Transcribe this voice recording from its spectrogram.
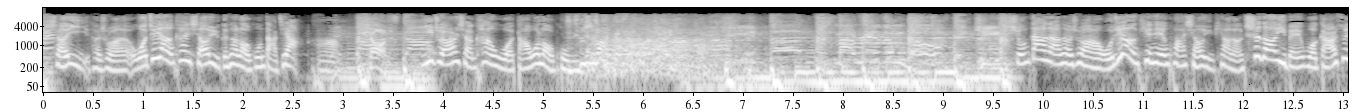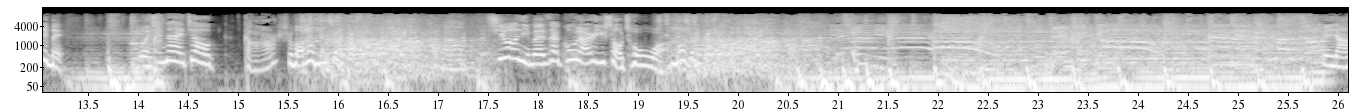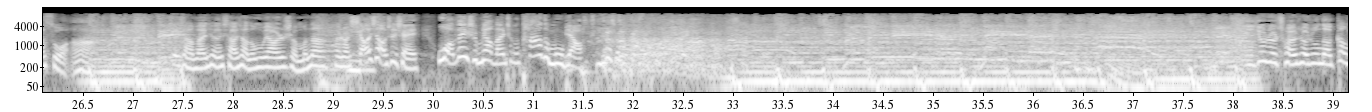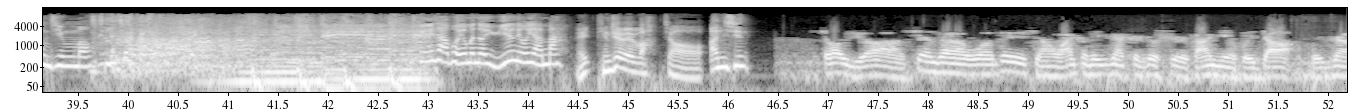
小乙他说，我就想看小雨跟她老公打架啊，漂亮。你主要是想看我打我老公是吧熊大大他说啊，我就想天天夸小雨漂亮，吃到一杯我嘎最美。我现在叫嘎是吧？希望你们在公园里少抽我。毕加索啊，最想完成小小的目标是什么呢？他说：“小小是谁？我为什么要完成他的目标？” 你就是传说中的杠精吗？听一下朋友们的语音留言吧。哎，听这位吧，叫安心。小雨啊，现在我最想完成的一件事就是赶紧回家，回家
